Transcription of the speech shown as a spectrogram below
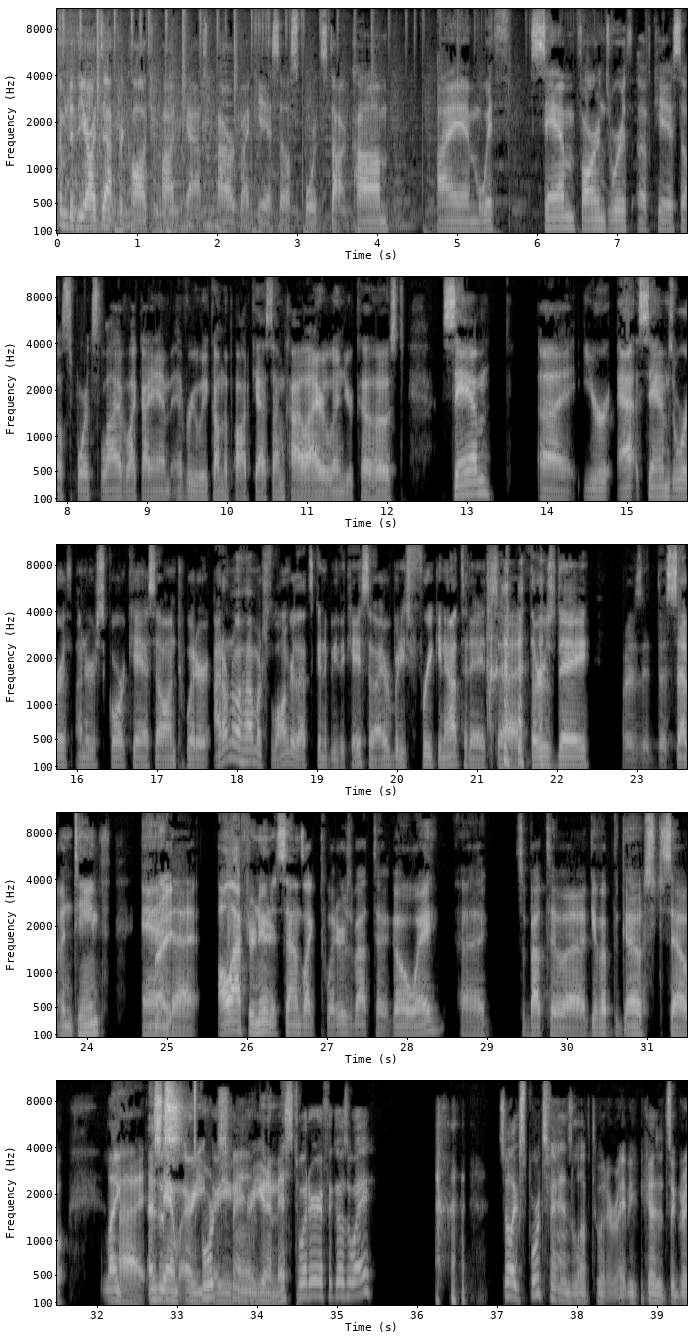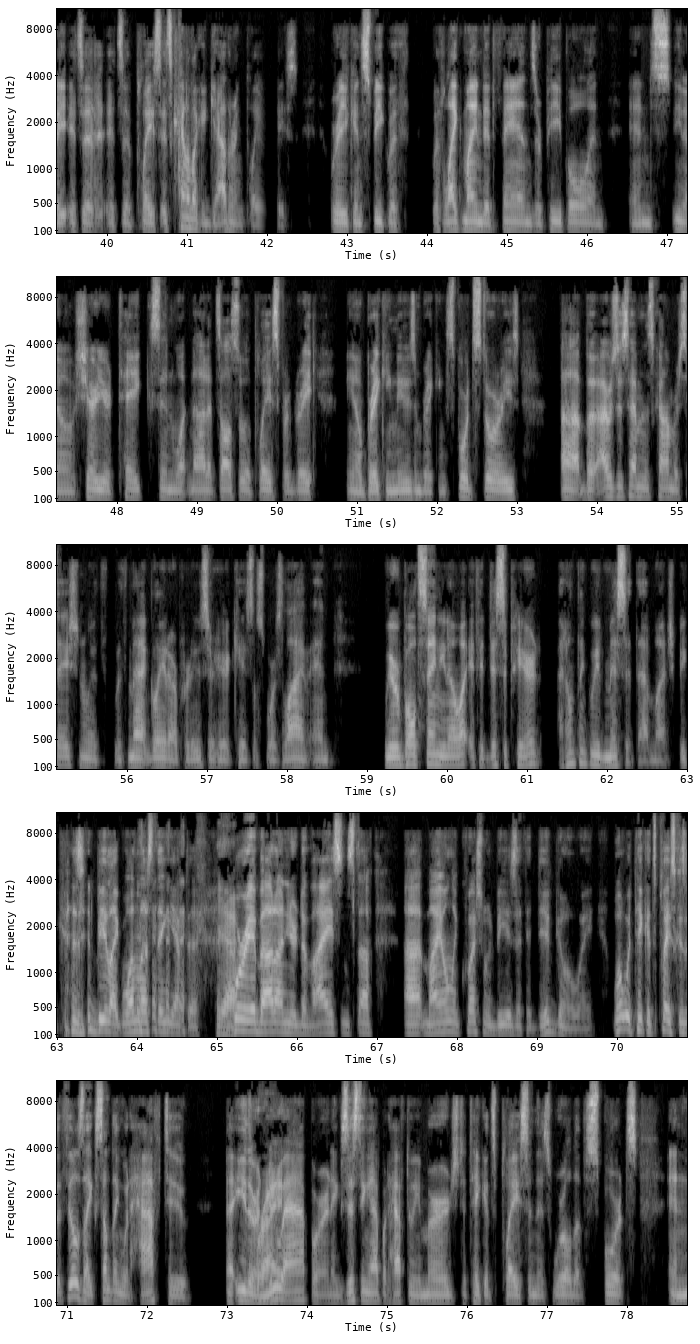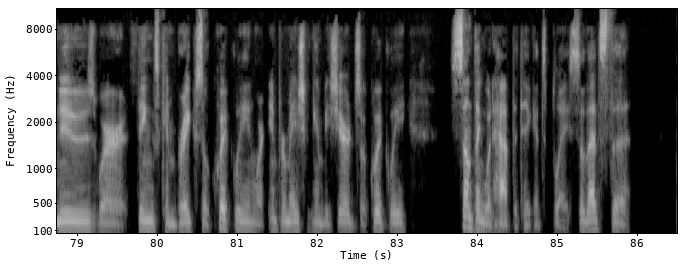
Welcome to the Yards After College podcast powered by KSLSports.com. I am with Sam Farnsworth of KSL Sports Live, like I am every week on the podcast. I'm Kyle Ireland, your co host. Sam, uh, you're at Samsworth underscore KSL on Twitter. I don't know how much longer that's going to be the case, though. Everybody's freaking out today. It's uh, Thursday, what is it, the 17th? And Right. uh, all afternoon, it sounds like Twitter's about to go away. Uh, it's about to uh, give up the ghost. So, Like uh, as a Sam, are you, are sports you, fan, are you going to miss Twitter if it goes away? so like sports fans love Twitter, right? Because it's a great, it's a, it's a place. It's kind of like a gathering place where you can speak with with like-minded fans or people, and and you know share your takes and whatnot. It's also a place for great, you know, breaking news and breaking sports stories. Uh, but I was just having this conversation with with Matt Glade, our producer here at KSL Sports Live, and we were both saying, you know what, if it disappeared, I don't think we'd miss it that much because it'd be like one less thing you have to Yeah. worry about on your device and stuff. Uh, my only question would be: is if it did go away, what would take its place? Because it feels like something would have to, uh, either a new app or an existing app would have to emerge to take its place in this world of sports and news, where things can break so quickly and where information can be shared so quickly. Something would have to take its place. So that's the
